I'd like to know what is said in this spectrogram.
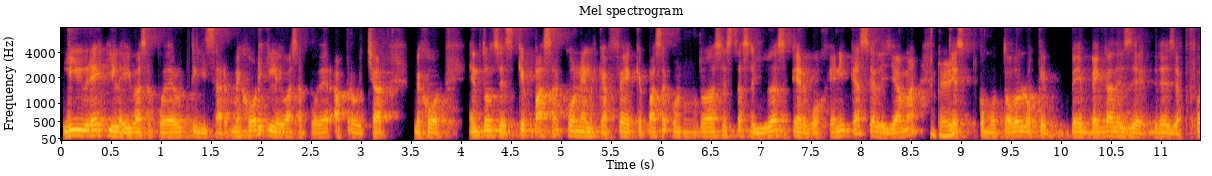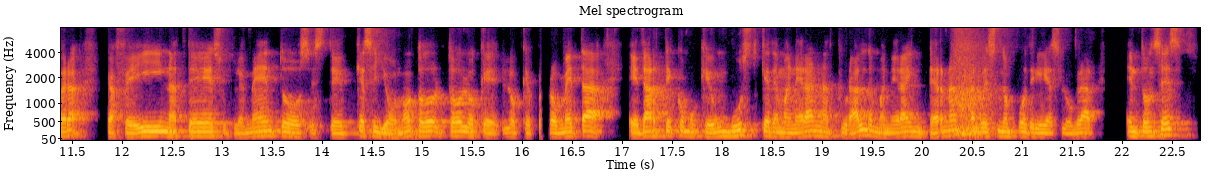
libre y la ibas a poder utilizar mejor y la ibas a poder aprovechar mejor. Entonces, ¿qué pasa con el café? ¿Qué pasa con todas estas ayudas ergogénicas, se le llama, que es como todo lo que venga desde, desde afuera, cafeína, té, suplementos, este, qué sé yo, ¿no? Todo, todo lo, que, lo que prometa eh, darte como que un boost que de manera natural, de manera interna, tal vez no podría lograr. Entonces,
